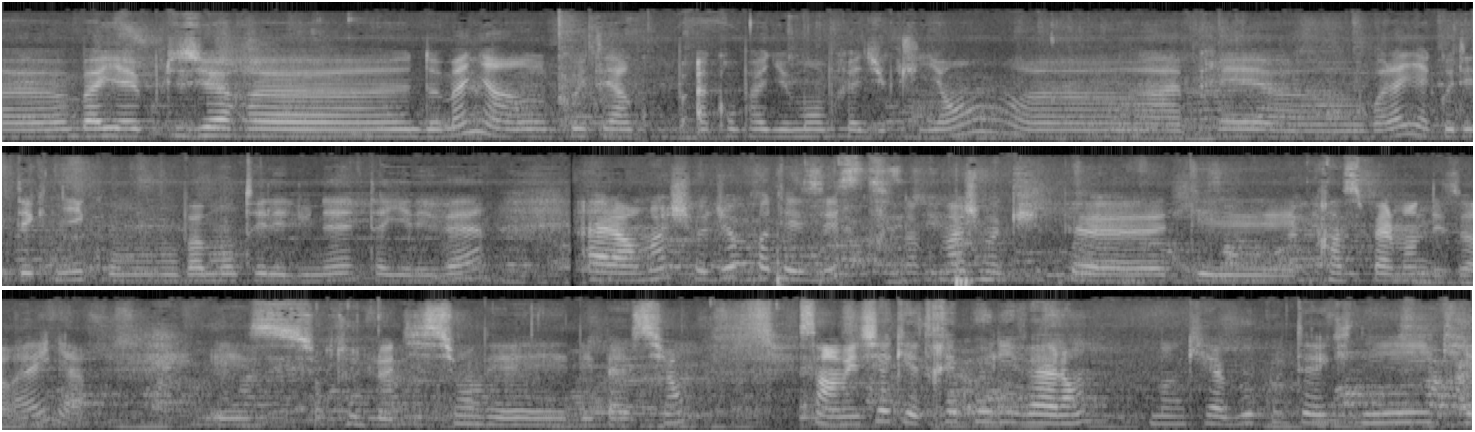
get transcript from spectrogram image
Euh, bah, Il y a plusieurs euh, domaines, il y a un côté accom- accompagnement auprès du client, euh, après voilà, il y a côté technique, on, on va monter les lunettes, tailler les verres. Alors moi je suis audioprothésiste, donc moi je m'occupe principalement des oreilles et surtout de l'audition des, patients. C'est un métier qui est très polyvalent, donc il y a beaucoup de techniques, il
